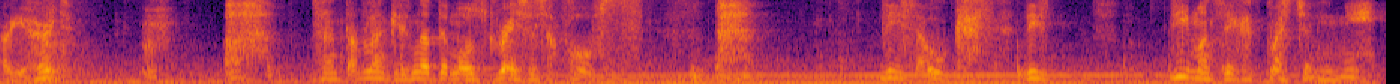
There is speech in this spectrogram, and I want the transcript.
Are you hurt? Santa Blanca is not the most gracious of hosts. These Aucas, these demons they had questioning me.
